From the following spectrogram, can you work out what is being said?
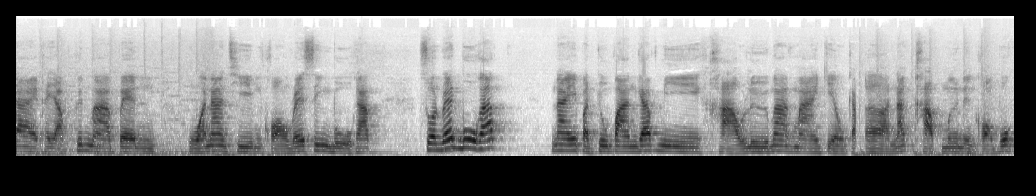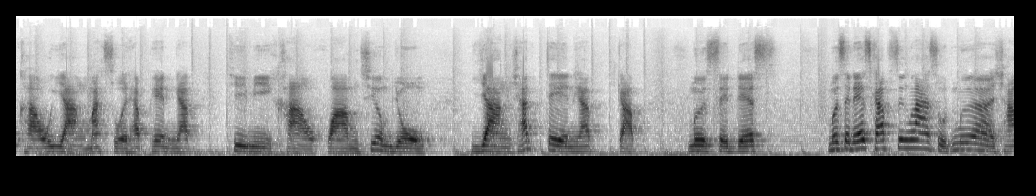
ได้ขยับขึ้นมาเป็นหัวหน้าทีมของ Racing Bull ครับ ส่วน Red Bull ครับในปัจจุบันครับมีข่าวลือมากมายเกี่ยวกับนักขับมือหนึ่งของพวกเขาอย่างมักซ์เวอร์ทัพเพนครับที่มีข่าวความเชื่อมโยงอย่างชัดเจนครับกับ Mercedes Mercedes ครับซึ่งล่าสุดเมื่อเช้า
